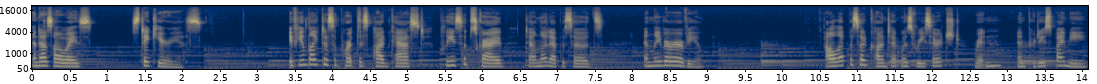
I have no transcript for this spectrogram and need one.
And as always, stay curious. If you'd like to support this podcast, please subscribe, download episodes, and leave a review. All episode content was researched, written, and produced by me,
